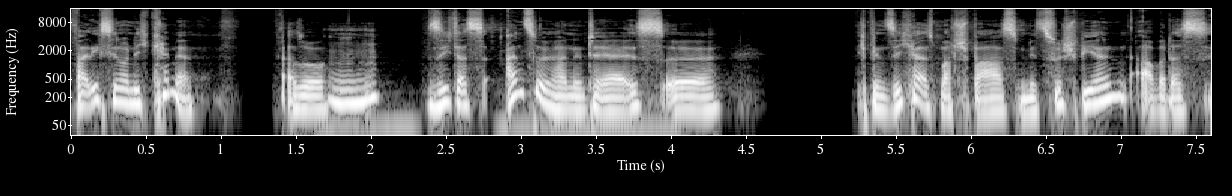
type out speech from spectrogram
weil ich sie noch nicht kenne. Also mhm. sich das anzuhören hinterher ist, äh, ich bin sicher, es macht Spaß mitzuspielen, aber das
